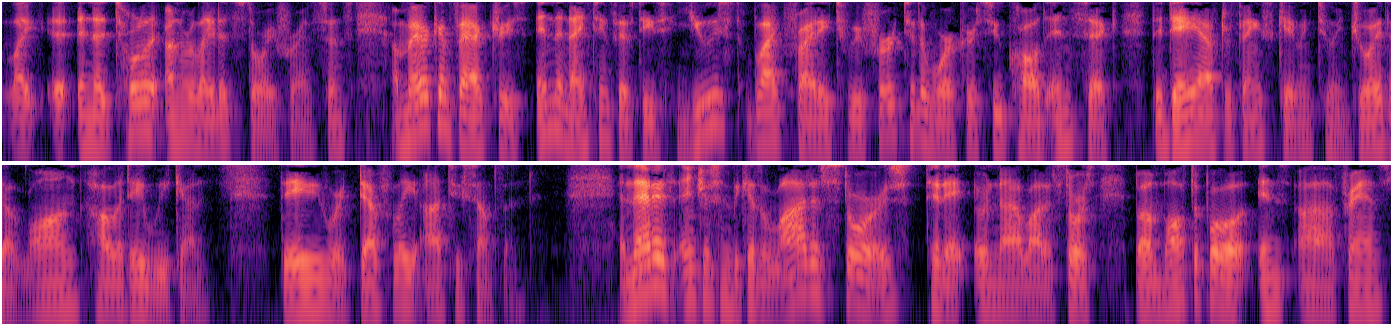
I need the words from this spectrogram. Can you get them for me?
like in a totally unrelated story, for instance, American factories in the 1950s used Black Friday to refer to the workers who called in sick the day after Thanksgiving to enjoy the long holiday weekend. They were definitely onto something. And that is interesting because a lot of stores today, or not a lot of stores, but multiple in, uh, trans,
